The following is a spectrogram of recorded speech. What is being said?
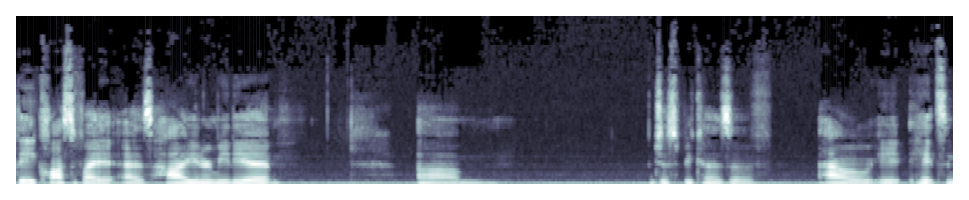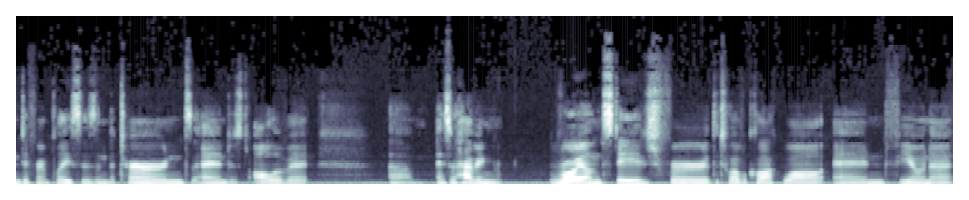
they classify it as high intermediate, um, just because of how it hits in different places in the turns and just all of it. Um, and so having Roy on stage for the 12 o'clock wall and Fiona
